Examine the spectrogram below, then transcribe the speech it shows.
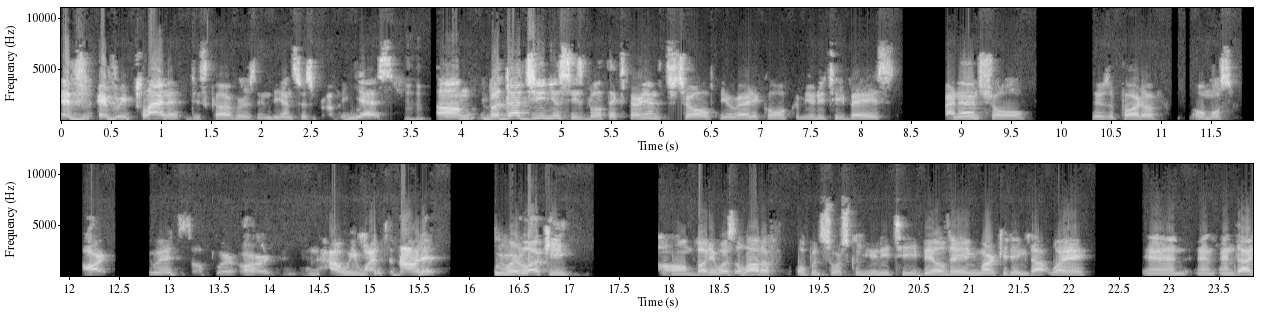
ev- every planet discovers? And the answer is probably yes. Mhm. Um, but that genius is both experiential, theoretical, community based, financial. There's a part of almost art to it, software art, and, and how we went about it. We were lucky, um, but it was a lot of open source community building, marketing that way, and and and that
